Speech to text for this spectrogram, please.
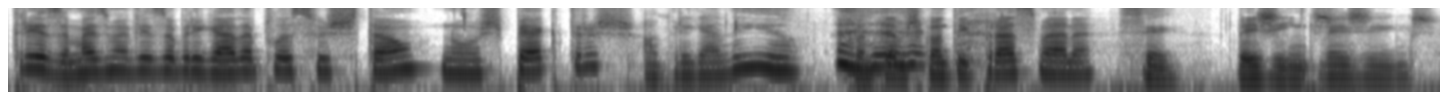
Teresa, mais uma vez obrigada pela sugestão no Espectros. Obrigada eu. Contamos contigo para a semana. Sim. Beijinhos. Beijinhos.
